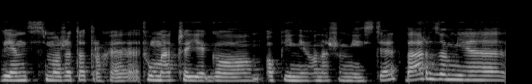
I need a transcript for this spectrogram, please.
więc może to trochę tłumaczy jego opinię o naszym mieście. Bardzo mnie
